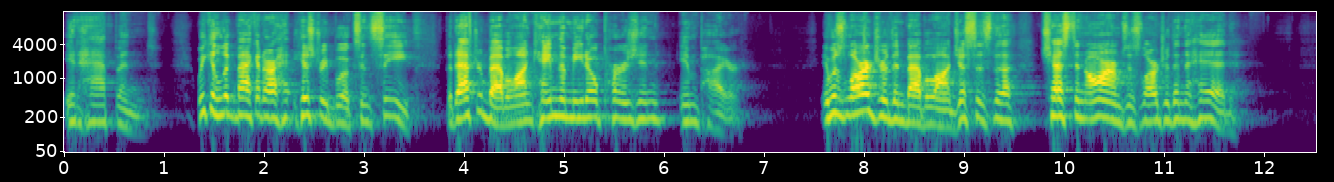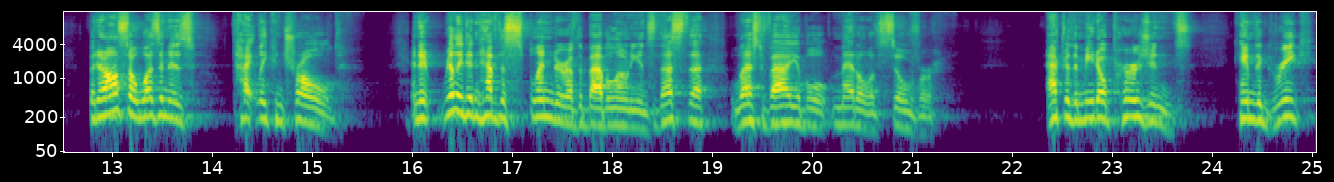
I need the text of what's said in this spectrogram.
it happened. We can look back at our history books and see that after Babylon came the Medo Persian Empire. It was larger than Babylon, just as the chest and arms is larger than the head. But it also wasn't as tightly controlled. And it really didn't have the splendor of the Babylonians, thus, the less valuable metal of silver. After the Medo Persians came the Greek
